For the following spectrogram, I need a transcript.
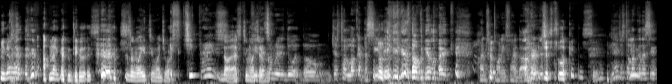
you know what? I'm not gonna do this. This is way too much work. it's cheap price. No, that's too if much you get effort. somebody to do it, though, just to look at the ceiling, they'll be like hundred twenty five dollars. Just to look at the ceiling. yeah, just to look at the ceiling.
